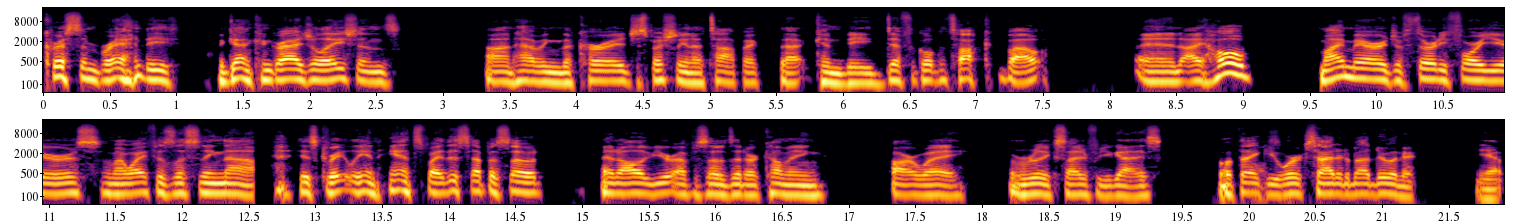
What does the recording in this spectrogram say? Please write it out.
Chris and Brandi. Again, congratulations on having the courage, especially in a topic that can be difficult to talk about. And I hope my marriage of 34 years, my wife is listening now, is greatly enhanced by this episode and all of your episodes that are coming our way. I'm really excited for you guys. Well, thank you. We're excited about doing it. Yep.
